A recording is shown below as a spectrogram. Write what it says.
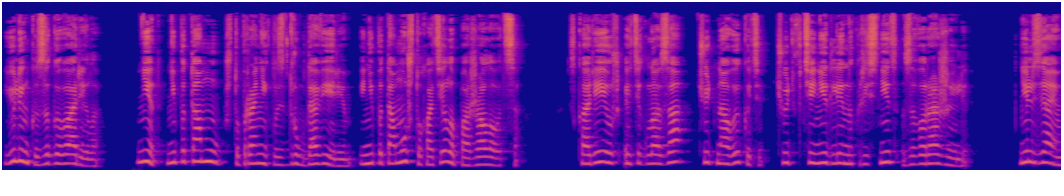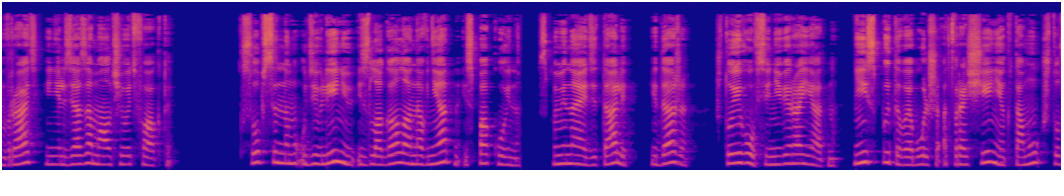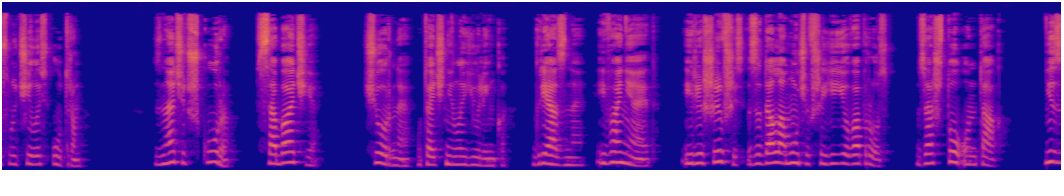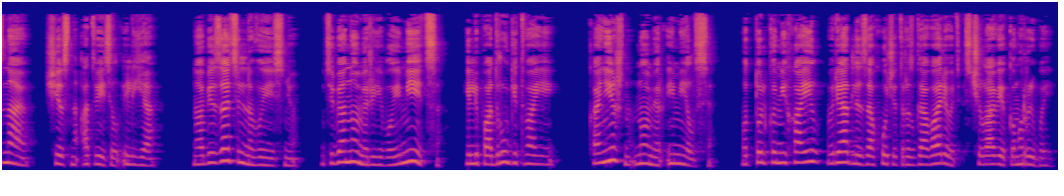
Юленька заговорила. Нет, не потому, что прониклась вдруг доверием, и не потому, что хотела пожаловаться. Скорее уж эти глаза чуть на выкате, чуть в тени длинных ресниц заворожили. Нельзя им врать и нельзя замалчивать факты. К собственному удивлению излагала она внятно и спокойно, вспоминая детали и даже, что и вовсе невероятно, не испытывая больше отвращения к тому, что случилось утром. Значит, шкура собачья Черная, уточнила Юленька. Грязная и воняет. И, решившись, задала мучивший ее вопрос: "За что он так?" "Не знаю", честно ответил Илья. "Но обязательно выясню. У тебя номер его имеется или подруги твоей?" Конечно, номер имелся. Вот только Михаил вряд ли захочет разговаривать с человеком-рыбой.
